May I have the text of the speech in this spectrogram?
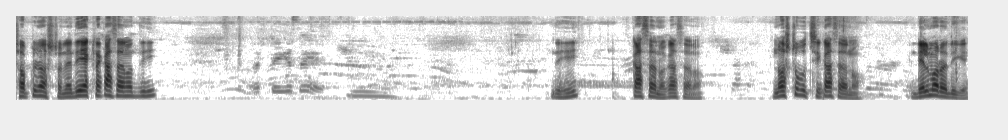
সবটি নষ্ট? না দেখি একটা কাঁচা আনো দেখি। কাঁচা আনো কাঁচা আনো। নষ্ট বুঝছি কাঁচা আনো। ডেলমার দিকে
